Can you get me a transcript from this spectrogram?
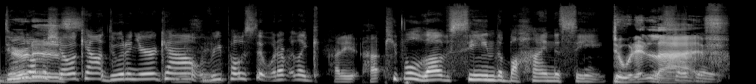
Do Here it it on the show account. Do it in your account. Repost it. Whatever. Like how do you how, people love seeing the behind the scenes. Doing it live.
